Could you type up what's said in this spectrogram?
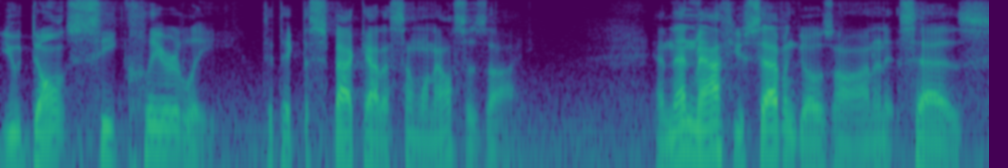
you don't see clearly to take the speck out of someone else's eye. And then Matthew 7 goes on and it says,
